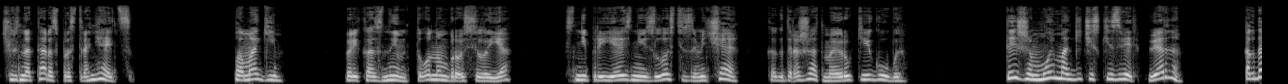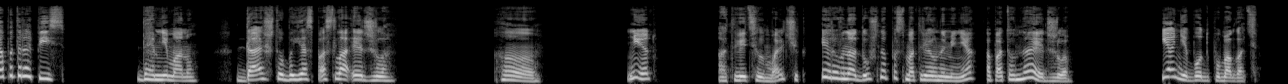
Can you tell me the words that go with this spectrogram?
чернота распространяется. «Помоги!» — приказным тоном бросила я, с неприязнью и злостью замечая, как дрожат мои руки и губы. «Ты же мой магический зверь, верно? Тогда поторопись. Дай мне ману. Дай, чтобы я спасла Эджела». «Хм... Нет, — ответил мальчик и равнодушно посмотрел на меня, а потом на Эджела. «Я не буду помогать».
